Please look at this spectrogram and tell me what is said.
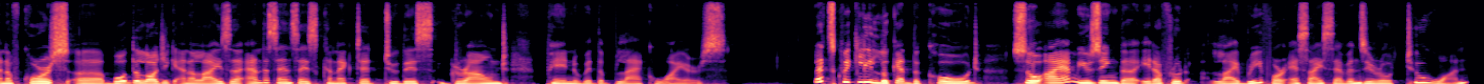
And of course, uh, both the logic analyzer and the sensor is connected to this ground pin with the black wires. Let's quickly look at the code. So I am using the Adafruit library for SI7021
